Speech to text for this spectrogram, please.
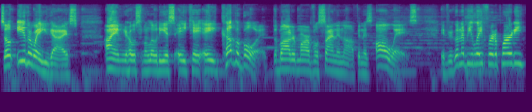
So, either way, you guys, I am your host, Melodious, aka Cover Boy, the Modern Marvel, signing off. And as always, if you're going to be late for the party,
